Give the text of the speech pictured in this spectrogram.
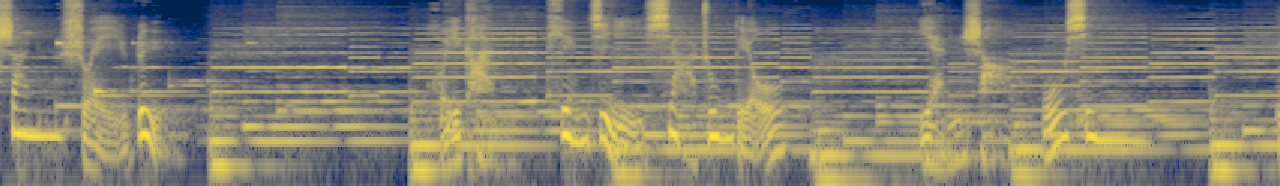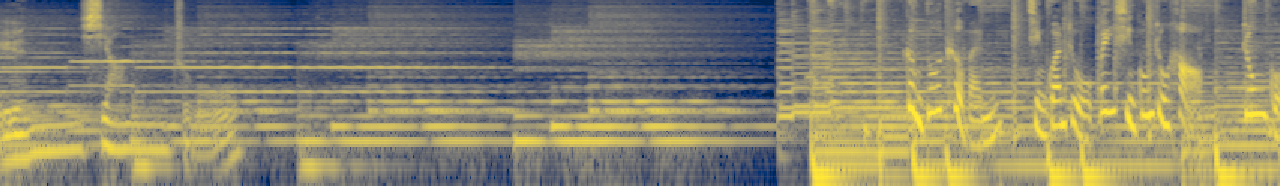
山水绿。回看天际下中流，岩上无心云相逐。更多课文，请关注微信公众号“中国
